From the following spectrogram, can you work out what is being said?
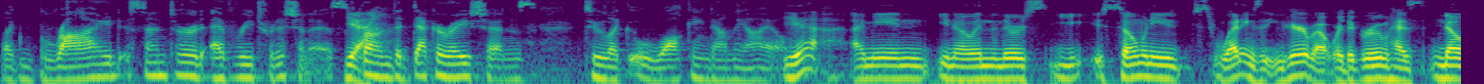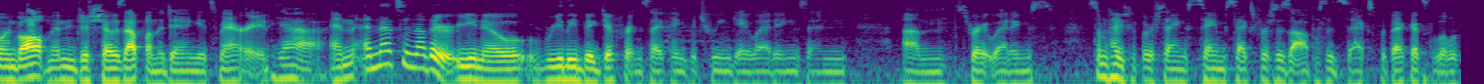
like bride centered every tradition is. Yeah. From the decorations to like walking down the aisle. Yeah, I mean, you know, and then there's you, so many weddings that you hear about where the groom has no involvement and just shows up on the day and gets married. Yeah. and and that's another you know really big difference I think between gay weddings and um, straight weddings. Sometimes people are saying same sex versus opposite sex, but that gets a little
